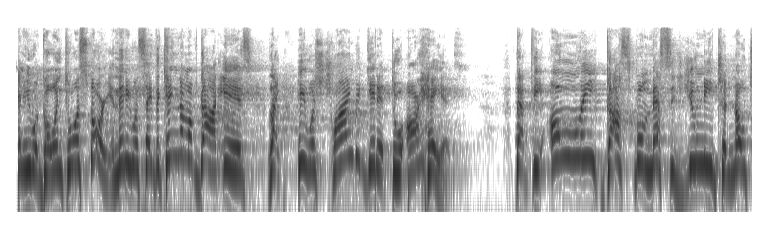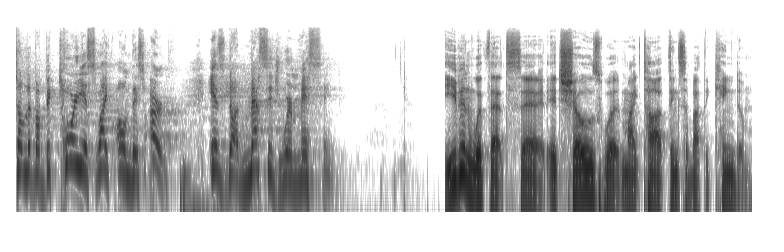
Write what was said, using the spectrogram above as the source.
and he would go into a story, and then he would say, The kingdom of God is like he was trying to get it through our heads that the only gospel message you need to know to live a victorious life on this earth is the message we're missing. even with that said, it shows what Mike Todd thinks about the kingdom.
